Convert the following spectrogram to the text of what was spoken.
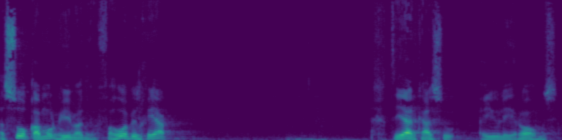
asuuqa markuu yimaado fa huwa bilkhiyaar ikhtiyaarkaasu ayuu leeyay rawahu muslim.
